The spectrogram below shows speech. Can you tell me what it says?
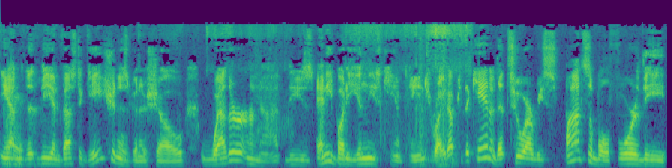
And right. the, the, investigation is going to show whether or not these anybody in these campaigns, right up to the candidates who are responsible for the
